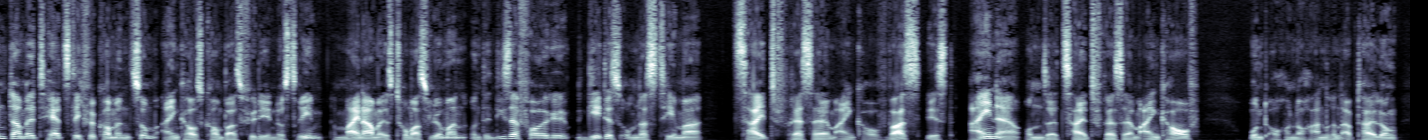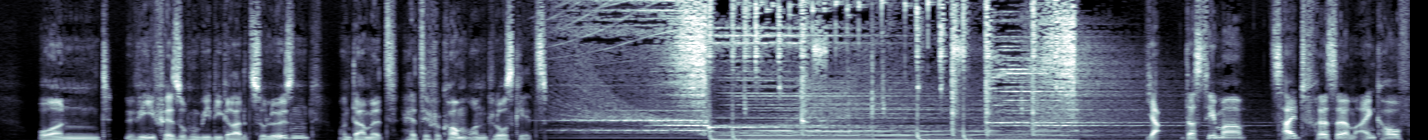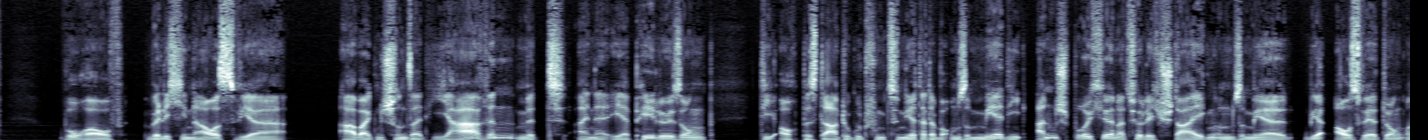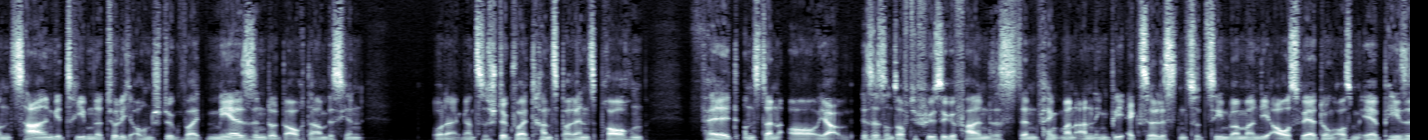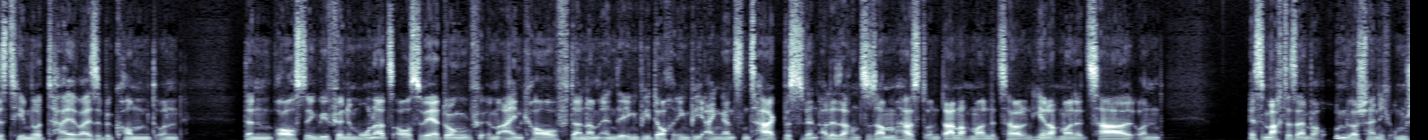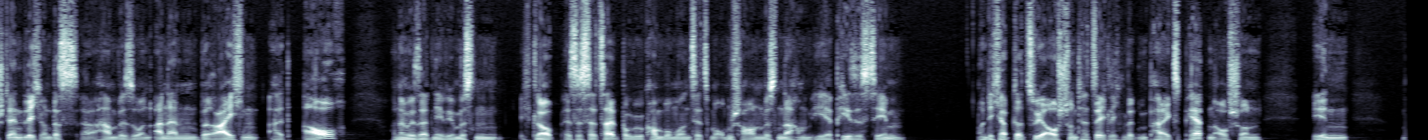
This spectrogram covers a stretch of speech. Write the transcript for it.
Und damit herzlich willkommen zum Einkaufskompass für die Industrie. Mein Name ist Thomas Lührmann und in dieser Folge geht es um das Thema Zeitfresser im Einkauf. Was ist einer unserer Zeitfresser im Einkauf und auch in noch anderen Abteilungen? Und wie versuchen wir die gerade zu lösen? Und damit herzlich willkommen und los geht's. Ja, das Thema Zeitfresser im Einkauf. Worauf will ich hinaus? Wir arbeiten schon seit Jahren mit einer ERP-Lösung, die auch bis dato gut funktioniert hat. Aber umso mehr die Ansprüche natürlich steigen, umso mehr wir Auswertung und Zahlengetrieben natürlich auch ein Stück weit mehr sind und auch da ein bisschen oder ein ganzes Stück weit Transparenz brauchen, fällt uns dann, oh, ja, ist es uns auf die Füße gefallen, dass dann fängt man an, irgendwie Excel-Listen zu ziehen, weil man die Auswertung aus dem ERP-System nur teilweise bekommt und dann brauchst du irgendwie für eine Monatsauswertung im Einkauf dann am Ende irgendwie doch irgendwie einen ganzen Tag, bis du dann alle Sachen zusammen hast und da nochmal eine Zahl und hier nochmal eine Zahl und es macht es einfach unwahrscheinlich umständlich und das äh, haben wir so in anderen Bereichen halt auch. Und dann haben wir gesagt, nee, wir müssen, ich glaube, es ist der Zeitpunkt gekommen, wo wir uns jetzt mal umschauen müssen nach dem ERP-System. Und ich habe dazu ja auch schon tatsächlich mit ein paar Experten auch schon in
